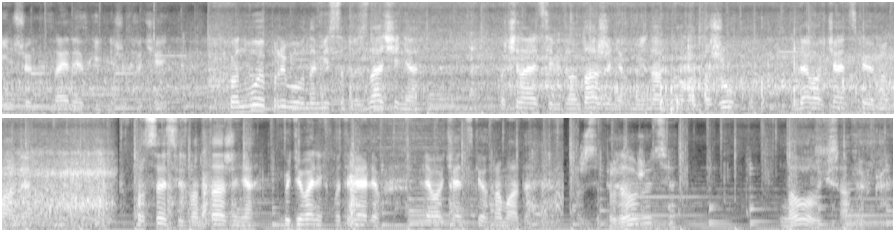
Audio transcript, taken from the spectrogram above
інших найнеобхідніших речей. Конвой прибув на місце призначення. Починається відвантаження гуманітарного вантажу для Вовчанської громади. Процес відвантаження будівельних матеріалів для Вовчанської громади. Продовжується продовжується. Новоолександрівка.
